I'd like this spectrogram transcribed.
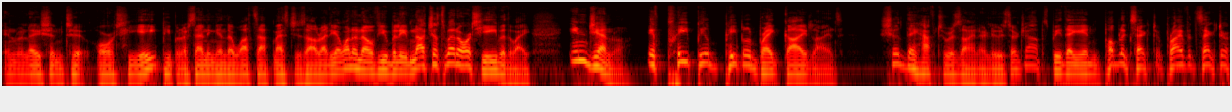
in relation to RTE. People are sending in their WhatsApp messages already. I want to know if you believe, not just about RTE, by the way, in general, if people, people break guidelines, should they have to resign or lose their jobs? Be they in public sector, private sector,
